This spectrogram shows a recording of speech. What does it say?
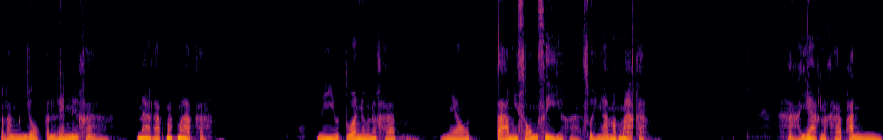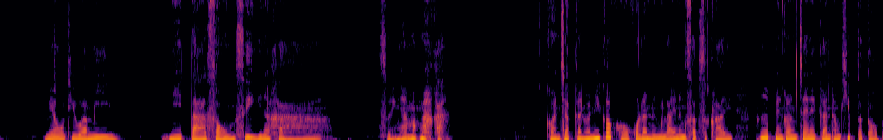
กำลังหยอกกันเล่นเลยค่ะ น่ารักมาก ๆค่ะ มีอยู่ตัวหนึ่งนะคะ แมวตามีสองสีค่ะ สวยงามมาก ๆ ค่ะ หายากนะคะ พันธุ์ แมวที่ว่ามี มีตาสองสีนะคะ สวยงามมากๆค่ะ ก่อนจากกันวันนี้ก็ขอคนละหนึ่งไลค์หนึ่งซับสไคร b ์เพื่อเป็นกำลังใจในการทำคลิปต่อๆไป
